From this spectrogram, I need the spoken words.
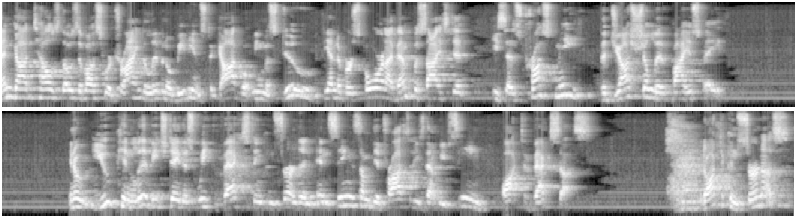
Then God tells those of us who are trying to live in obedience to God what we must do. At the end of verse 4, and I've emphasized it, he says, Trust me, the just shall live by his faith. You know, you can live each day this week vexed and concerned, and, and seeing some of the atrocities that we've seen ought to vex us. It ought to concern us.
